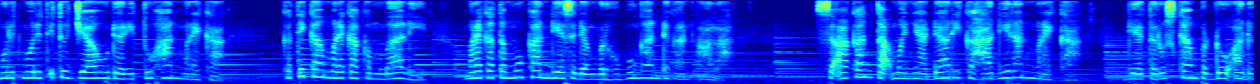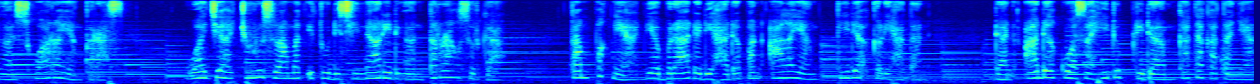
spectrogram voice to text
murid-murid itu jauh dari Tuhan mereka. Ketika mereka kembali, mereka temukan Dia sedang berhubungan dengan Allah. Seakan tak menyadari kehadiran mereka, Dia teruskan berdoa dengan suara yang keras. Wajah Juru Selamat itu disinari dengan terang surga. Tampaknya Dia berada di hadapan Allah yang tidak kelihatan dan ada kuasa hidup di dalam kata-katanya,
